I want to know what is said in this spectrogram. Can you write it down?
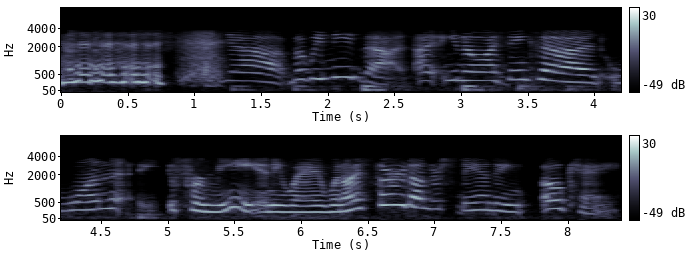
yeah, but we need that. I you know, I think that one for me anyway, when I started understanding, okay,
